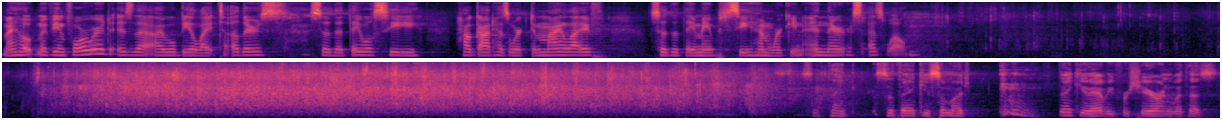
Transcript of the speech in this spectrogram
My hope moving forward is that I will be a light to others so that they will see how God has worked in my life so that they may see Him working in theirs as well. So thank, so thank you so much. thank you, Abby, for sharing with us.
